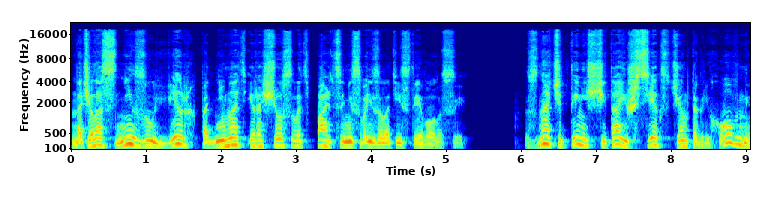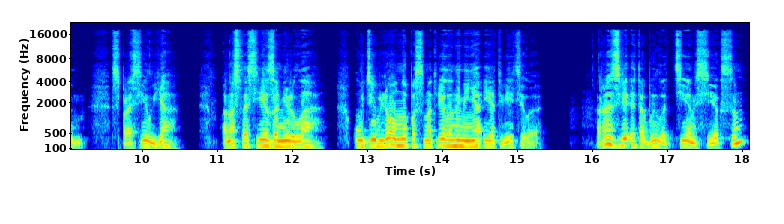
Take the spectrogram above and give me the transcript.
начала снизу вверх поднимать и расчесывать пальцами свои золотистые волосы. «Значит, ты не считаешь секс чем-то греховным?» — спросил я. Анастасия замерла, удивленно посмотрела на меня и ответила. «Разве это было тем сексом,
